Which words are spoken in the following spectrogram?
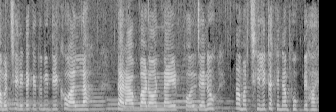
আমার ছেলেটাকে তুমি দেখো আল্লাহ, তার আব্বার অন্যায়ের ফল যেন আমার ছেলেটাকে না ভুগতে হয়।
